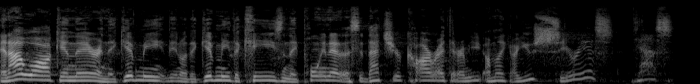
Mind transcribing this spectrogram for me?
And I walk in there and they give me, you know, they give me the keys and they point at it. I said, That's your car right there. I'm, I'm like, Are you serious? Yes.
